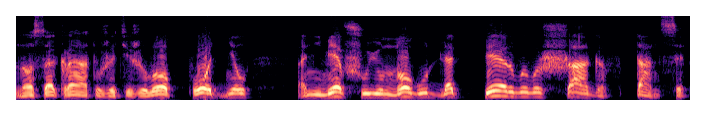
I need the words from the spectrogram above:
Но Сократ уже тяжело поднял онемевшую ногу для первого шага в танце.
